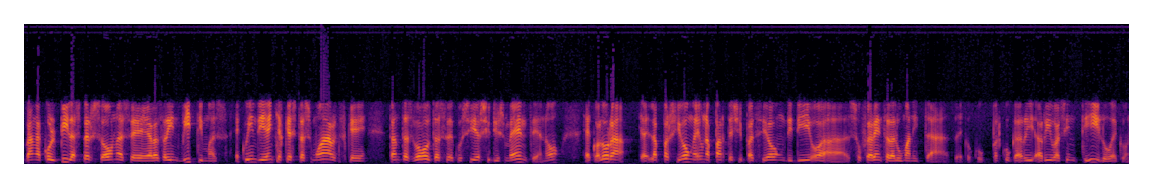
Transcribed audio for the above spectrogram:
vanno a colpire le persone e le rendono vittime e quindi anche queste morti che tante volte così si dismente, no? Ecco, allora eh, la passione è una partecipazione di Dio a sofferenza dell'umanità, ecco, per cui arriva a sentirlo, ecco.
